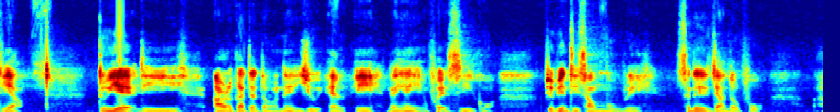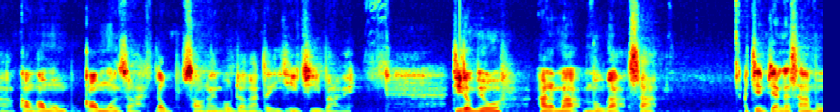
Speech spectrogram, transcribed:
လျောက်သူ့ရဲ့ဒီအာရကတက်တော်နဲ့ ULA နိုင်ငံရေးအဖွဲ့အစည်းကိုပြုပြင်တည်ဆောက်မှုတွေစနစ်တကျလုပ်ဖို့အာကောင်းကောင်းမွန်ကောင်းမွန်စွာလုပ်ဆောင်နိုင်ဖို့တော့ကတိတ်အရေးကြီးပါတယ်ဒီလိုမျိုးအာရမမှုကအစအကျင့်ပြတ်လက်စားမှု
